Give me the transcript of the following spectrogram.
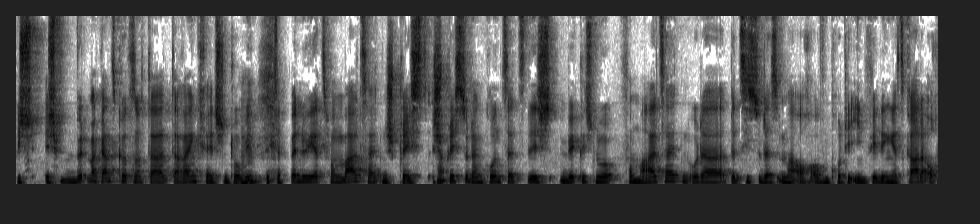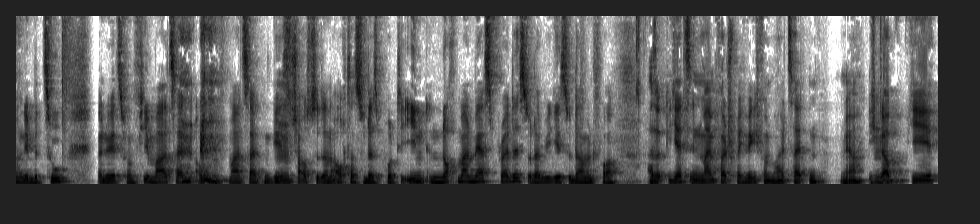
ich, ich würde mal ganz kurz noch da, da reinkrätschen, Tobi. Mhm, bitte. Wenn du jetzt von Mahlzeiten sprichst, ja. sprichst du dann grundsätzlich wirklich nur von Mahlzeiten oder beziehst du das immer auch auf ein Proteinfeeding? Jetzt gerade auch in dem Bezug, wenn du jetzt von vier Mahlzeiten auf fünf Mahlzeiten gehst, mhm. schaust du dann auch, dass du das Protein noch mal mehr spreadest oder wie gehst du damit vor? Also jetzt in meinem Fall spreche ich wirklich von Mahlzeiten. Ja, ich mhm. glaube, je,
